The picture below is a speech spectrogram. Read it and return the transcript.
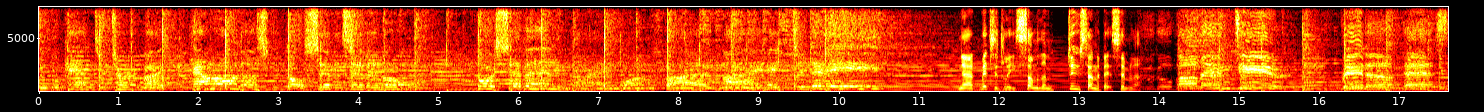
Google Canton Termite, count on us. Call 770-479-1598 today. Now, admittedly, some of them do sound a bit similar. Google volunteer, rid of pest.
